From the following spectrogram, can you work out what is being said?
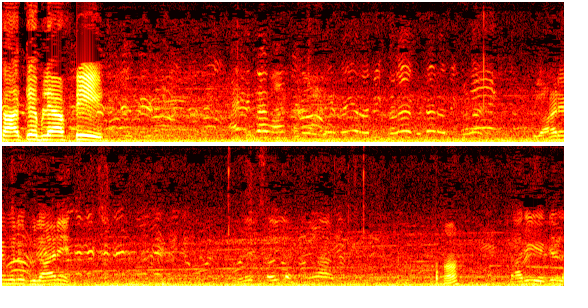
साकिब लेफ्टी बुला रहे हैं? वो लोग बुला रहे हैं हाँ सारी एजेंट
